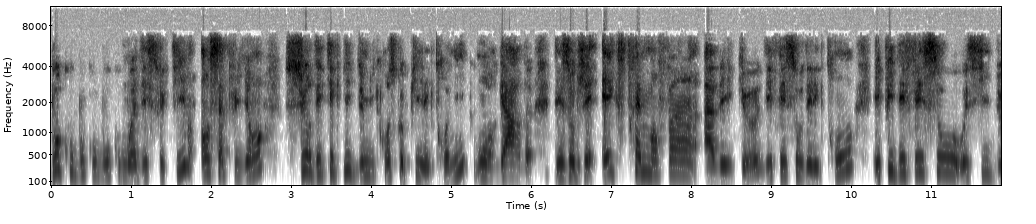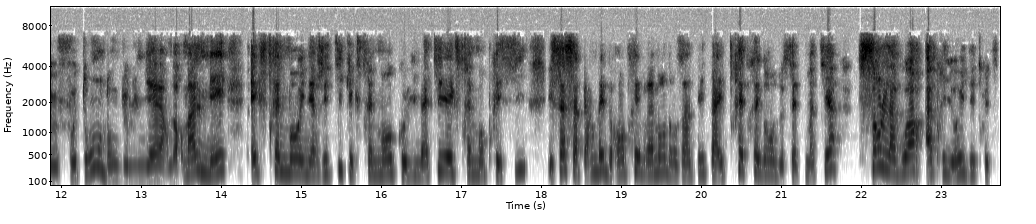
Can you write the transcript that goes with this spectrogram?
beaucoup, beaucoup, beaucoup moins destructives en s'appuyant sur des techniques de microscopie électronique où on regarde des objets extrêmement fins avec euh, des faisceaux d'électrons et puis des faisceaux aussi de photons, donc de lumière normale, mais extrêmement énergétiques extrêmement collimaté, extrêmement précis. Et ça, ça permet de rentrer vraiment dans un détail très très grand de cette matière sans l'avoir a priori détruite.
